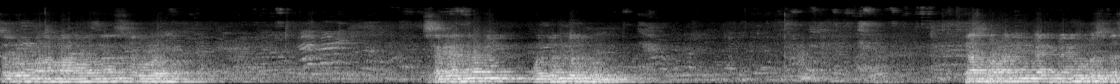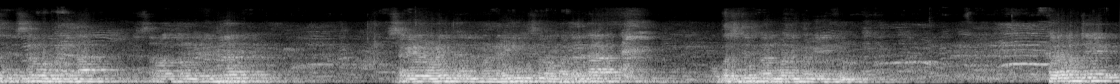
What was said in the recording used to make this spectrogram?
सर्व महामानवांना सर्व सगळ्यांना मी वंदन करतो. त्याचप्रमाणे या ठिकाणी उपस्थित असलेले सर्व महिला सर्व मित्र सगळे वडील मंडळी सर्व पत्रकार उपस्थित बंधू भगिनी खरं म्हणजे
